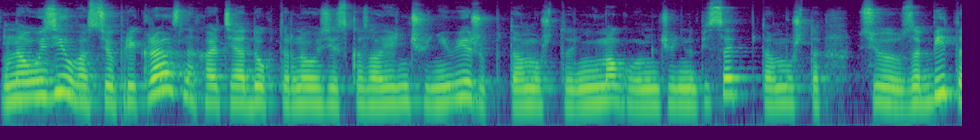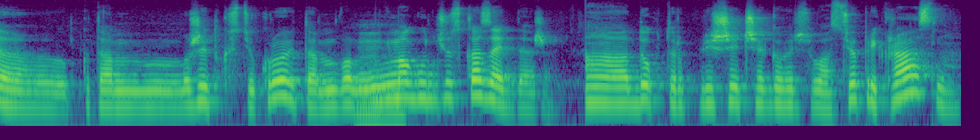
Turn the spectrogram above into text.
На УЗИ у вас все прекрасно, хотя доктор на УЗИ сказал, я ничего не вижу, потому что не могу вам ничего написать, потому что все забито э, там жидкостью крови, там вам mm-hmm. не могу ничего сказать даже. А доктор, пришедший, говорит, у вас все прекрасно.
